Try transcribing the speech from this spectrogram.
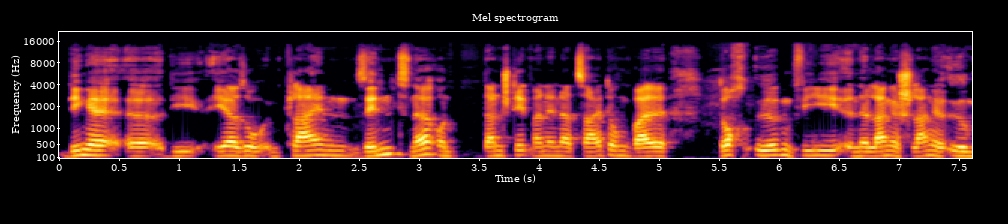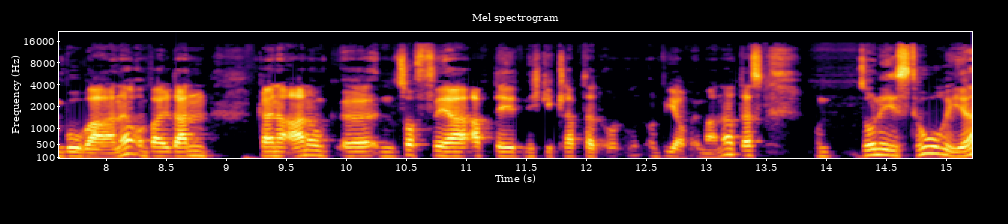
Dinge, äh, die eher so im Kleinen sind. Ne? Und dann steht man in der Zeitung, weil doch irgendwie eine lange Schlange irgendwo war. Ne? Und weil dann keine Ahnung, äh, ein Software-Update nicht geklappt hat und, und, und, wie auch immer. Ne? Das, und so eine Historie,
